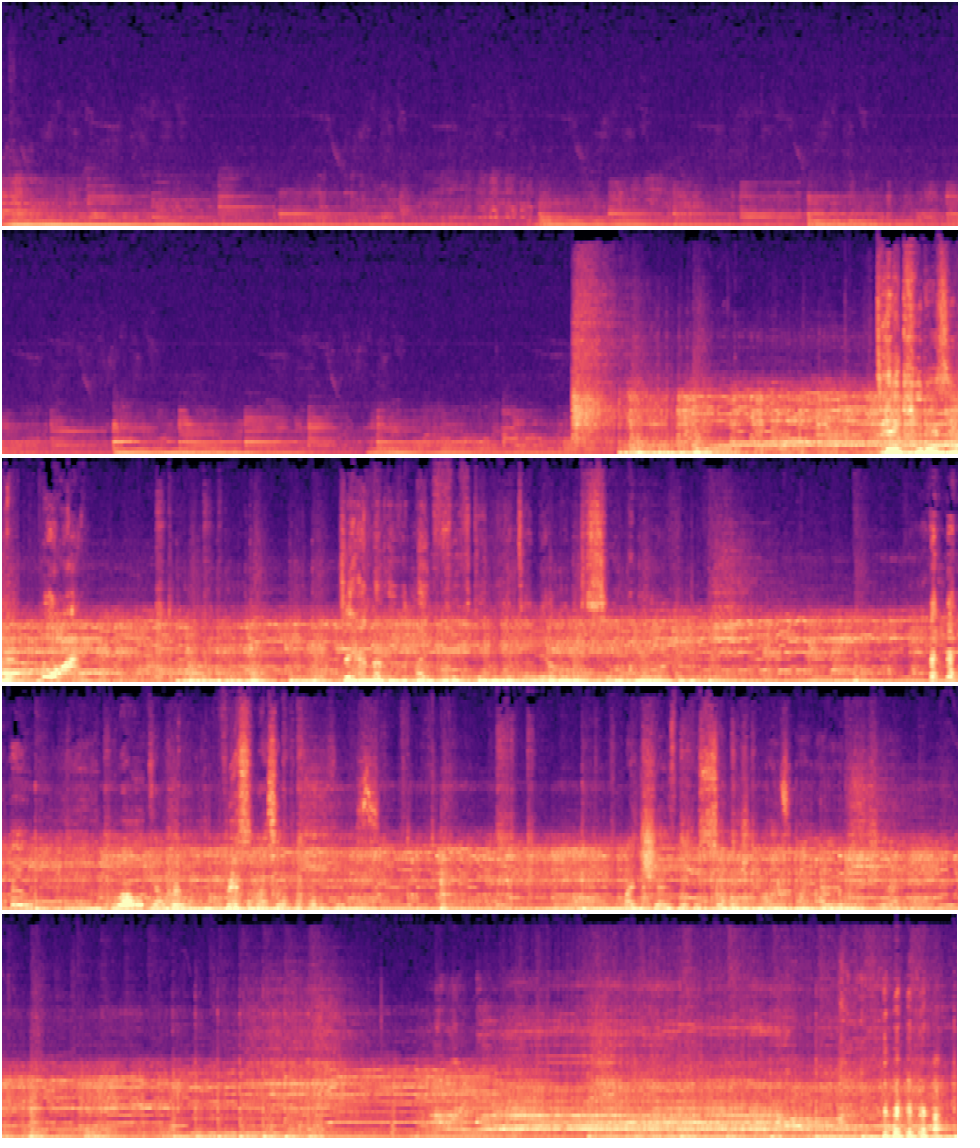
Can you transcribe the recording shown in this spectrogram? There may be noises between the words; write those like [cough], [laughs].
Take it easy there. What? They are not even like 50 minutes and they are looking so good. wow, okay, I'm gonna brace myself for the. My chair is making so much noise. I.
